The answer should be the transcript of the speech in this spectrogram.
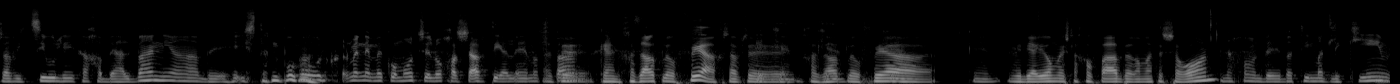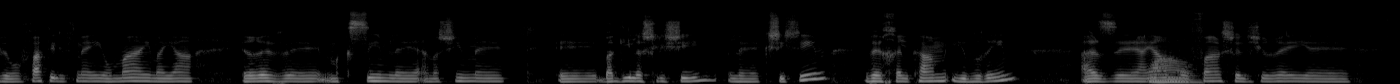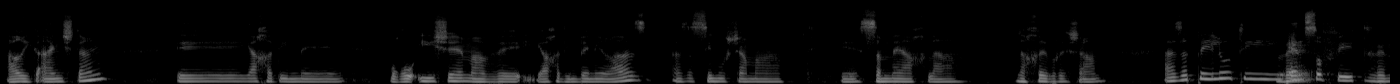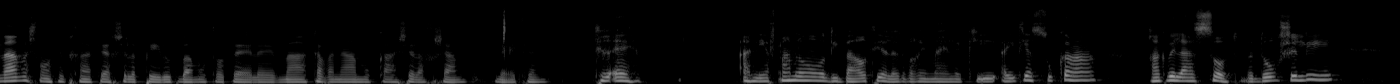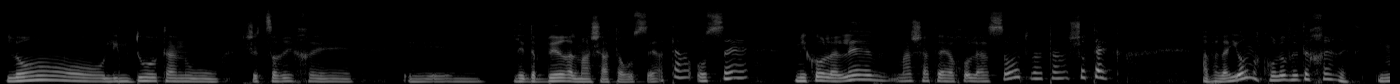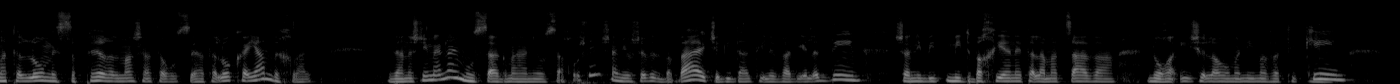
עכשיו הציעו לי ככה באלבניה, באיסטנבול, כל מיני מקומות שלא חשבתי עליהם אף פעם. אה, כן, חזרת להופיע, עכשיו שחזרת כן, כן, להופיע. כן. נדמה לי היום יש לך הופעה ברמת השרון. נכון, בבתים מדליקים, והופעתי לפני יומיים, היה ערב uh, מקסים לאנשים uh, uh, בגיל השלישי, לקשישים, וחלקם עיוורים. אז uh, היה וואו. מופע של שירי uh, אריק איינשטיין. אה, יחד עם אה, רועי שמע ויחד עם בני רז, אז עשינו שם אה, שמח לחבר'ה שם. אז הפעילות היא ו- אינסופית. ומה המשמעות מבחינתך של הפעילות בעמותות האלה? מה הכוונה העמוקה שלך שם בעצם? תראה, אני אף פעם לא דיברתי על הדברים האלה, כי הייתי עסוקה רק בלעשות. בדור שלי לא לימדו אותנו שצריך... אה, לדבר על מה שאתה עושה. אתה עושה מכל הלב מה שאתה יכול לעשות ואתה שותק. אבל היום הכל עובד אחרת. אם אתה לא מספר על מה שאתה עושה, אתה לא קיים בכלל. ואנשים אין להם מושג מה אני עושה. חושבים שאני יושבת בבית, שגידלתי לבד ילדים, שאני מתבכיינת על המצב הנוראי של האומנים הוותיקים,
